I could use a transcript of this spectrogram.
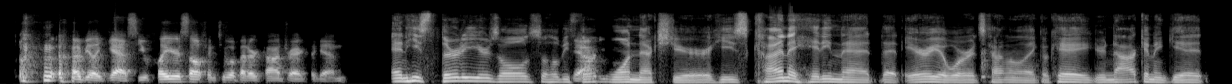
I'd be like, yes, you play yourself into a better contract again. And he's 30 years old, so he'll be Yeah. 31 next year. He's kind of hitting that that area where it's kind of like, okay, you're not gonna get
